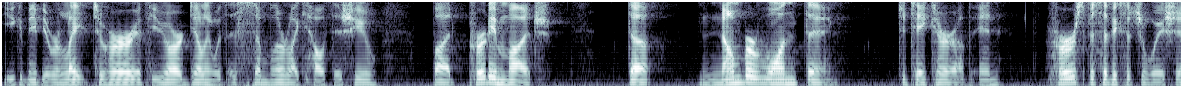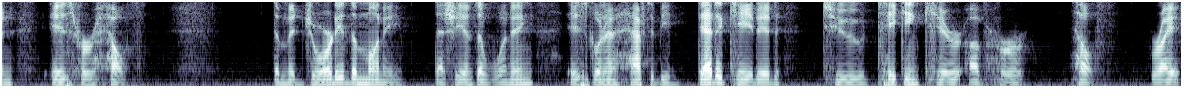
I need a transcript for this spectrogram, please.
You can maybe relate to her if you are dealing with a similar like health issue, but pretty much the number one thing to take care of in her specific situation is her health. The majority of the money that she ends up winning is going to have to be dedicated to taking care of her health, right?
